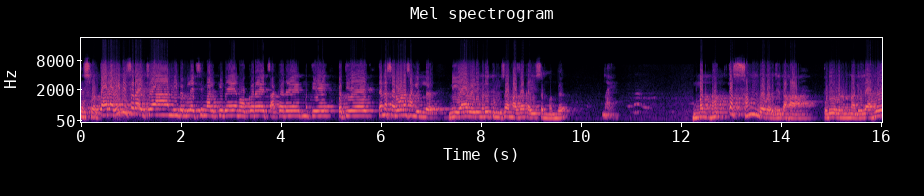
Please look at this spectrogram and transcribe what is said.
ते स्वतःलाही विसरायच्या. मी बंगल्याची मालकी आहे नोकर आहे चाकर आहे मती आहे पती आहे. त्यांना सर्वांना सांगितलं मी या वेळेमध्ये तुमचा माझा काही संबंध नाही. मदभक्त संघ वर्जित हा पुढे वर्णन आलेलं आहे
